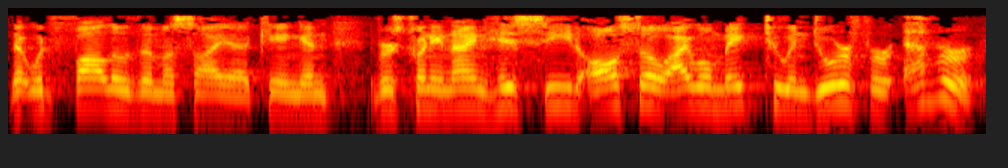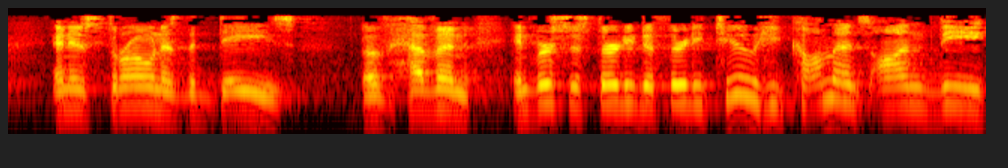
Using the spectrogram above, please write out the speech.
that would follow the Messiah king. And verse 29, his seed also I will make to endure forever and his throne as the days of heaven. In verses 30 to 32, he comments on the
